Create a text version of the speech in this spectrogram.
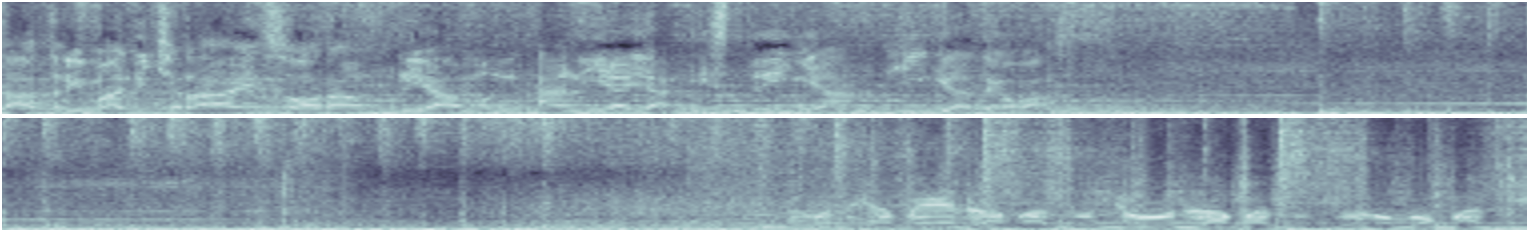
Tak terima dicerai, seorang pria menganiaya istrinya hingga tewas. 8787 Lombok Pati.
